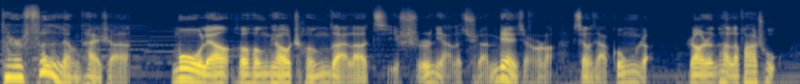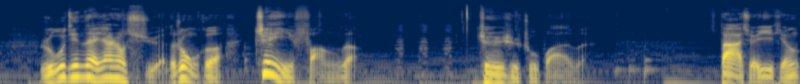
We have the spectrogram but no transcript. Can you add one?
但是分量太沉，木梁和横条承载了几十年了，全变形了，向下弓着，让人看了发怵。如今再加上雪的重荷，这房子真是住不安稳。大雪一停，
